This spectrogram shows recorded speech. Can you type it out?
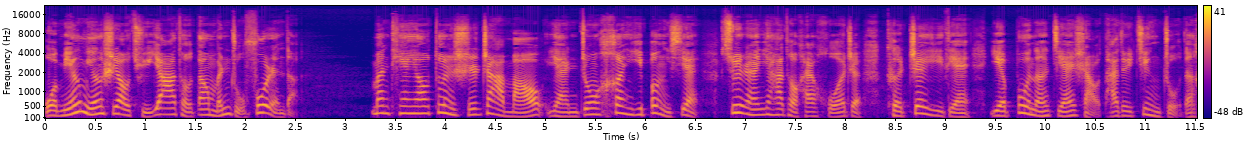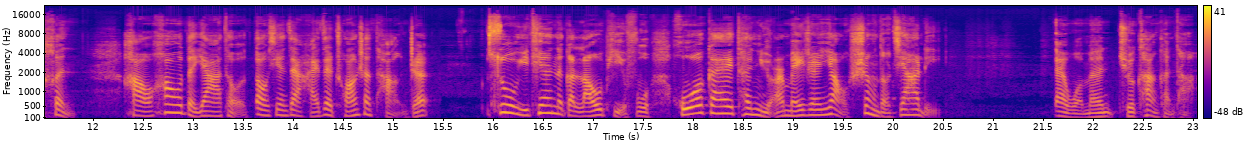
我明明是要娶丫头当门主夫人的。”漫天妖顿时炸毛，眼中恨意迸现。虽然丫头还活着，可这一点也不能减少他对靖主的恨。好好的丫头，到现在还在床上躺着。苏雨天那个老匹夫，活该他女儿没人要，剩到家里。带我们去看看他。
